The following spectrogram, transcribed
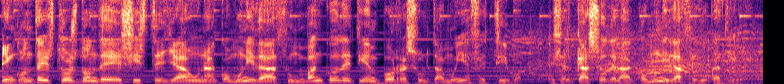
En contextos donde existe ya una comunidad, un banco de tiempo resulta muy efectivo. Es el caso de la comunidad educativa.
